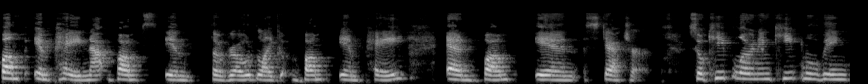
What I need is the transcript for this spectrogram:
bump in pay, not bumps in the road, like bump in pay and bump in stature. So keep learning, keep moving.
